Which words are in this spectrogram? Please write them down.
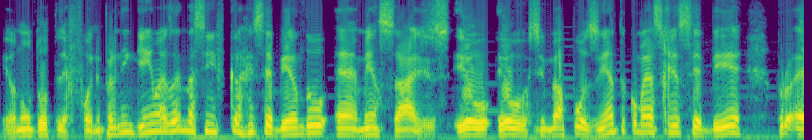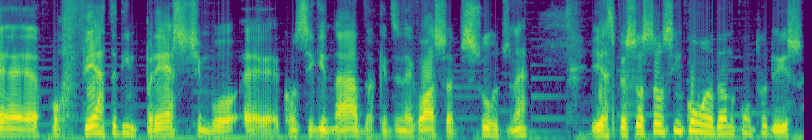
Eu não dou telefone para ninguém, mas ainda assim fica recebendo é, mensagens. Eu, eu, se me aposento, começo a receber é, oferta de empréstimo é, consignado, aqueles negócios absurdos, né? E as pessoas estão se incomodando com tudo isso.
